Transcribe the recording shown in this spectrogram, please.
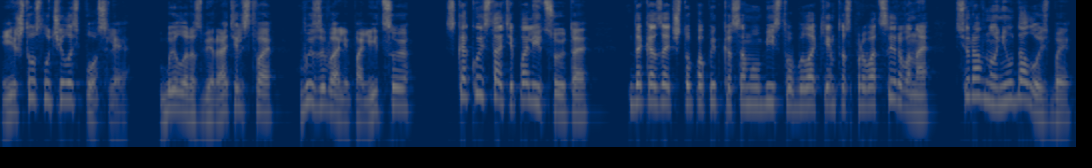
и что случилось после? Было разбирательство, вызывали полицию. С какой стати полицию-то? Доказать, что попытка самоубийства была кем-то спровоцирована, все равно не удалось бы,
